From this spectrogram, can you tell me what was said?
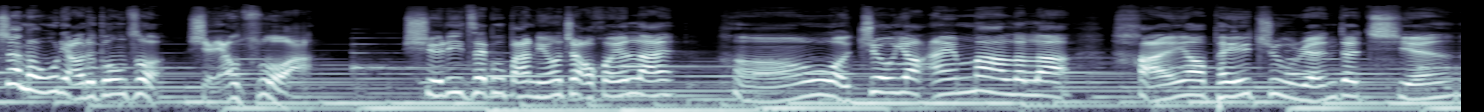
这么无聊的工作，谁要做啊？雪莉再不把牛找回来，啊，我就要挨骂了啦！还要赔主人的钱，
